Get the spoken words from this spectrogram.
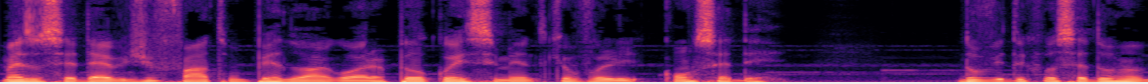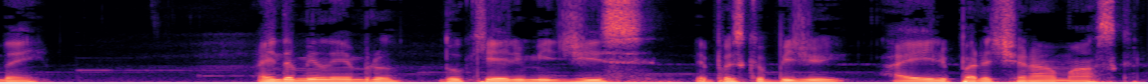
mas você deve de fato me perdoar agora pelo conhecimento que eu vou lhe conceder. Duvido que você durma bem. Ainda me lembro do que ele me disse depois que eu pedi a ele para tirar a máscara,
